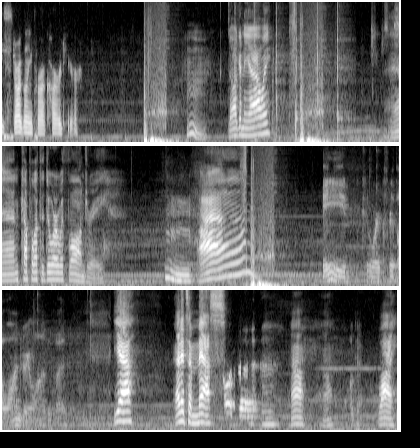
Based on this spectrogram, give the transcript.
He's struggling for a card here. Hmm. Dog in the alley. And couple at the door with laundry. Hmm. Um. Aid could work for the laundry one, but. Yeah. And it's a mess. Oh, the, uh, Oh. Oh. okay. Why?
